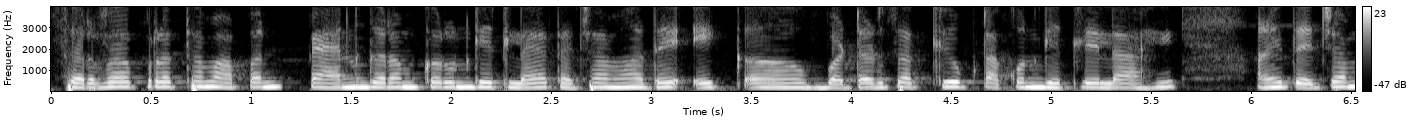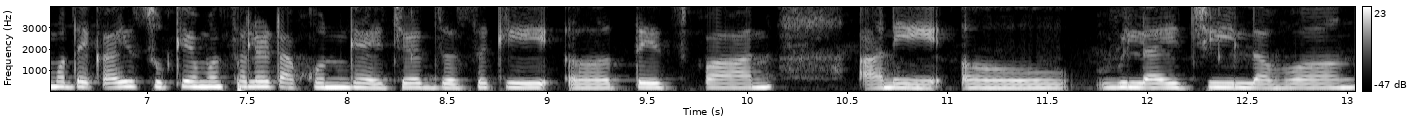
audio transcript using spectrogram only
सर्वप्रथम आपण पॅन गरम करून घेतला आहे त्याच्यामध्ये एक बटरचा क्यूब टाकून घेतलेला आहे. आणि त्याच्यामध्ये काही सुके मसाले टाकून घ्यायचे आहेत. जसं की तेजपान आणि विलायची लवंग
